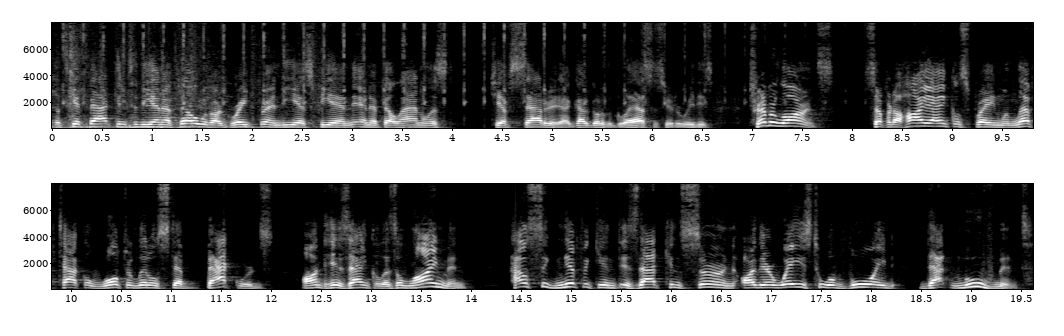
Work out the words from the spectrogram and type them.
Let's get back into the NFL with our great friend, E ESPN NFL analyst Jeff Saturday. I got to go to the glasses here to read these. Trevor Lawrence suffered a high ankle sprain when left tackle Walker Little stepped backwards onto his ankle as a lineman How significant is that concern? Are there ways to avoid that movement?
